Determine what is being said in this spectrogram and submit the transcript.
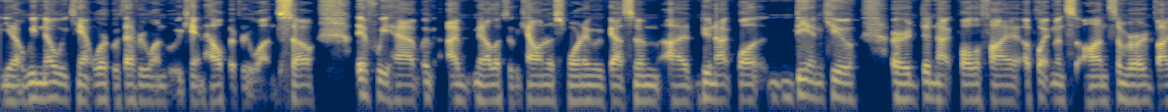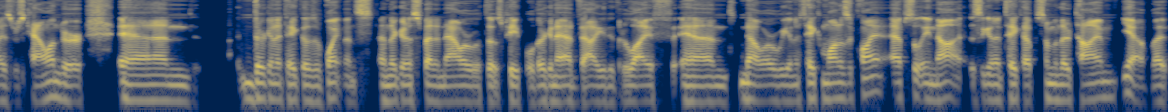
You know, we know we can't work with everyone, but we can't help everyone. So if we have, I, you know, I looked at the calendar this morning, we've got some uh, do not qual- DNQ or did not qualify appointments on some of our advisors' calendar. And they're going to take those appointments and they're going to spend an hour with those people. They're going to add value to their life. And now, are we going to take them on as a client? Absolutely not. Is it going to take up some of their time? Yeah, but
